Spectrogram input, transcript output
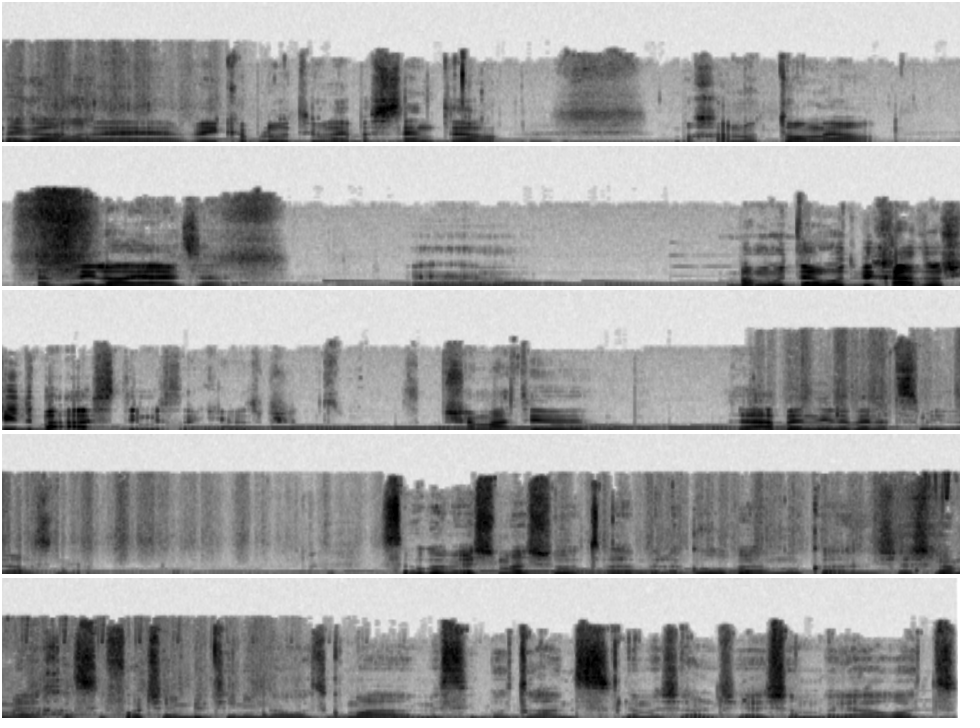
לגמרי. אה, ויקבלו אותי אולי בסנטר, בחנות תומר. אז לי לא היה את זה. אמ, במודעות בכלל, זה לא שהתבאסתי מזה, כאילו, זה פשוט שמעתי, זה היה ביני לבין עצמי והאוזניות. זהו, גם יש משהו, אתה יודע, בלגור בעמוקה, שיש גם אה, חשיפות שהן בלתי נמנעות, כמו המסיבות טראנס, למשל, שיש שם ביערות.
